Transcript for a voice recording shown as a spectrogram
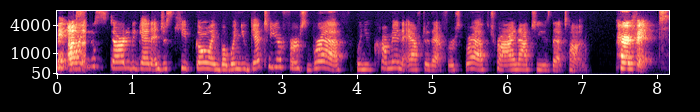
Okay, I awesome. want you to start it again and just keep going. But when you get to your first breath, when you come in after that first breath, try not to use that tongue. Perfect.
